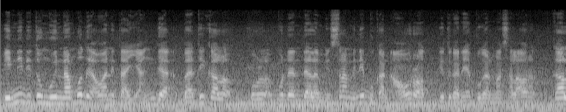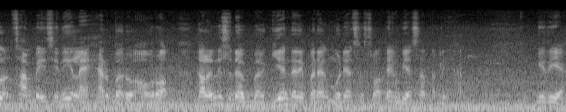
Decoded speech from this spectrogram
ini ditumbuhin rambut nggak wanita ya enggak. Berarti kalau kemudian dalam Islam ini bukan aurat gitu kan ya, bukan masalah aurat. Kalau sampai sini leher baru aurat. Kalau ini sudah bagian daripada kemudian sesuatu yang biasa terlihat. Gitu ya.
